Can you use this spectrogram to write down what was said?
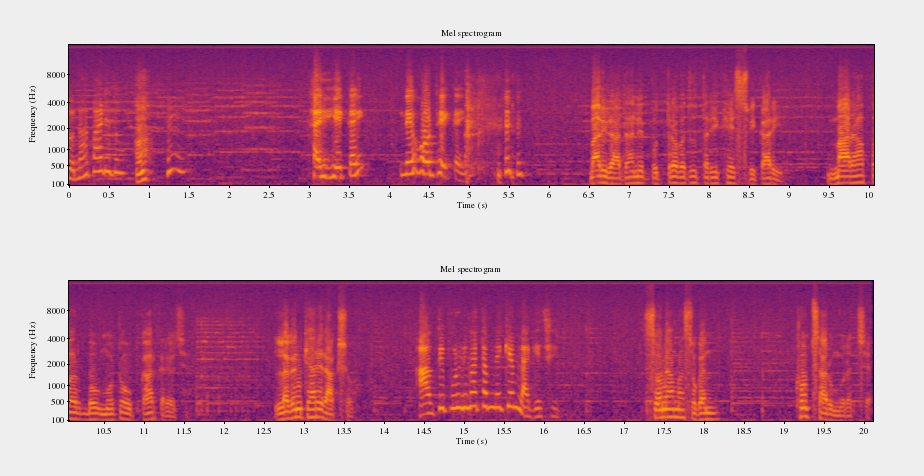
તો ના પાડી દો એ કઈ ને હોઠે કઈ. મારી રાધાને પુત્રવધુ તરીકે સ્વીકારી મારા પર બહુ મોટો ઉપકાર કર્યો છે. લગ્ન ક્યારે રાખશો? આવતી પૂર્ણિમા તમને કેમ લાગે છે? સોનામાં સુગંધ ખૂબ સારું મુહૂર્ત છે.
